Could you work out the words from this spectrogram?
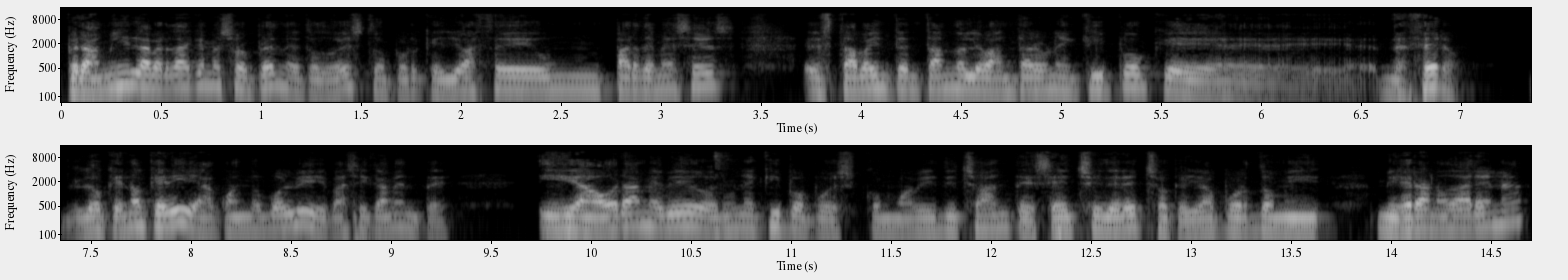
Pero a mí la verdad que me sorprende todo esto, porque yo hace un par de meses estaba intentando levantar un equipo que de cero, lo que no quería cuando volví, básicamente. Y ahora me veo en un equipo, pues como habéis dicho antes, hecho y derecho, que yo aporto mi, mi grano de arena,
